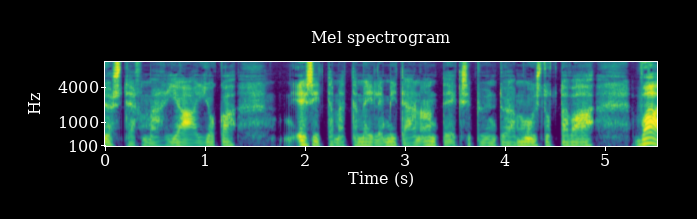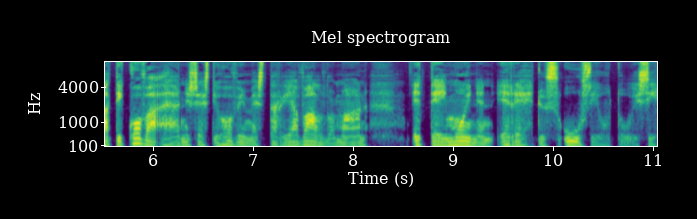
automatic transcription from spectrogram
Döstermaria, joka, esittämättä meille mitään anteeksi pyyntöä muistuttavaa, vaati kovaäänisesti hovimestaria valvomaan, ettei moinen erehdys uusiutuisi,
